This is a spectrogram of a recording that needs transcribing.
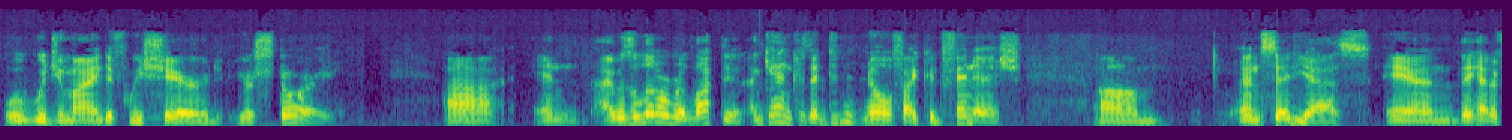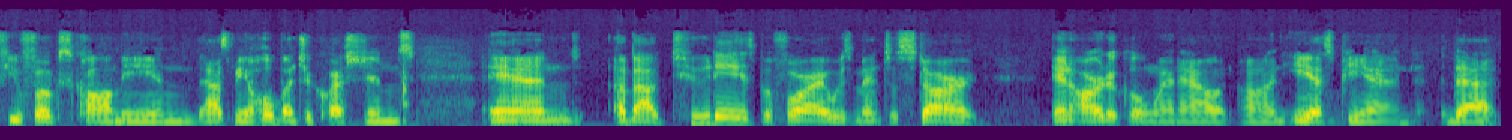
Well, would you mind if we shared your story? Uh, and I was a little reluctant, again, because I didn't know if I could finish. Um, and said yes. And they had a few folks call me and ask me a whole bunch of questions. And about two days before I was meant to start, an article went out on ESPN that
